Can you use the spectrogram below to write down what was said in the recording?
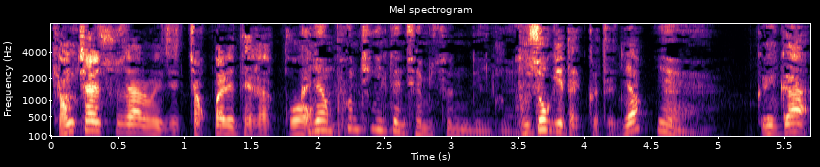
경찰 수사로 이제 적발이 돼갖고 그냥 폰팅일 땐 재밌었는데, 이게. 구속이 됐거든요. 예. 그러니까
